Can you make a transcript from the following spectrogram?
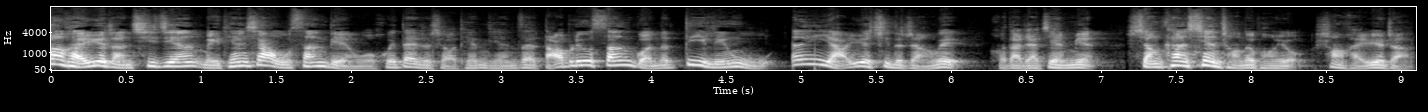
上海乐展期间，每天下午三点，我会带着小甜甜在 W 三馆的 D 零五恩雅乐器的展位和大家见面。想看现场的朋友，上海乐展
